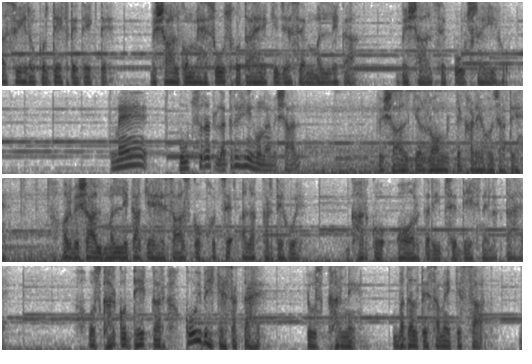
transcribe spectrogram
तस्वीरों को देखते देखते विशाल को महसूस होता है कि जैसे मल्लिका विशाल से पूछ रही हो। मैं खूबसूरत लग रही हूँ ना विशाल? विशाल के रोंगटे खड़े हो जाते हैं और विशाल मल्लिका के एहसास को खुद से अलग करते हुए घर को और करीब से देखने लगता है। उस घर को देखकर कोई भी कह सकता है कि उस घर ने बदलते समय के साथ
